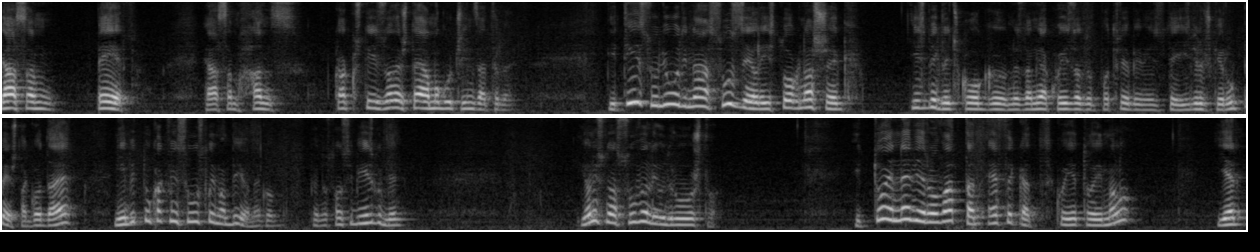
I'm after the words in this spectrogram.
ja sam Per, ja sam Hans, kako što ti zoveš, šta ja mogu učiniti za tebe. I ti su ljudi nas uzeli iz tog našeg izbjegličkog, ne znam ja koji izradu potrebim iz te izbjegličke rupe, šta god da je, nije bitno u kakvim su uslovima bio, nego jednostavno si bio izgubljen. I oni su nas uveli u društvo. I to je nevjerovatan efekat koji je to imalo, jer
